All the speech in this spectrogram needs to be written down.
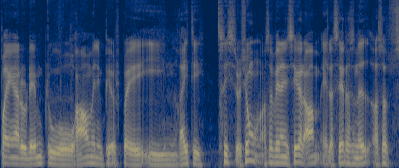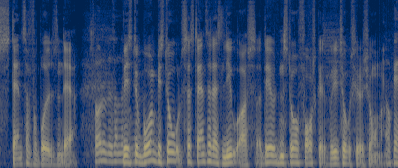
bringer du dem, du rager med din peberspray, i en rigtig trist situation, og så vender de sikkert om, eller sætter sig ned, og så stanser forbrydelsen der. Tror du, det er sådan, Hvis du bruger en pistol, så stanser deres liv også, og det er jo den store forskel på de to situationer. Okay.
